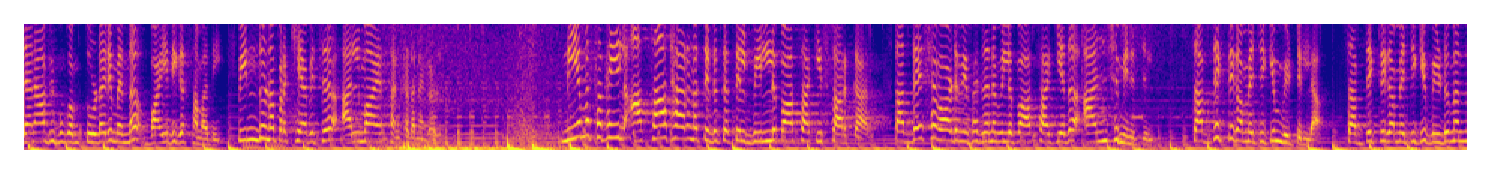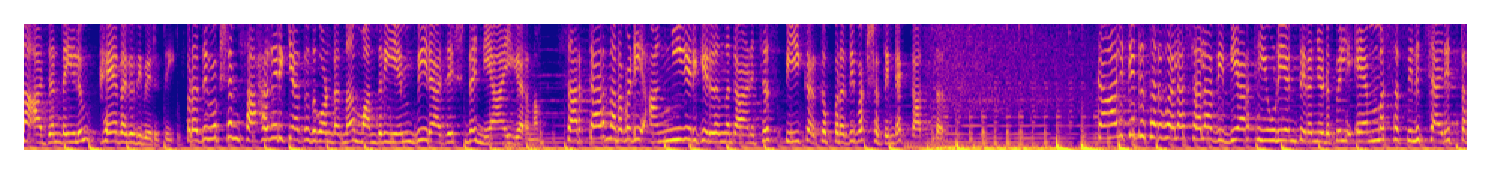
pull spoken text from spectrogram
ജനാഭിമുഖം തുടരുമെന്ന് വൈദിക സമിതി. പിന്തുണ പ്രഖ്യാപിച്ച് അൽമായ സംഘടനകൾ. നിയമസഭയിൽ അസാധാരണ തിടുക്കത്തിൽ ബില്ല് പാസാക്കി സർക്കാർ. തദ്ദേശ വാർഡ് വിഭജന ബില്ല് പാസാക്കിയത് അഞ്ച് മിനിറ്റിൽ. സബ്ജക്ട് കമ്മിറ്റിക്കും വിട്ടില്ല. സബ്ജക്ട് കമ്മിറ്റിക്ക് വിടുമെന്ന അജണ്ടയിലും ഭേദഗതി വരുത്തി. പ്രതിപക്ഷം സഹകരിക്കാത്തത് കൊണ്ടെന്ന് മന്ത്രി എം വി രാജേഷിന്റെ ന്യായീകരണം. സർക്കാർ നടപടി അംഗീകരിക്കരുതെന്ന് കാണിച്ച് സ്പീക്കർക്ക് പ്രതിപക്ഷത്തിന്റെ കത്ത്. കാലിക്കറ്റ് സർവകലാശാല വിദ്യാർത്ഥി യൂണിയൻ തിരഞ്ഞെടുപ്പിൽ എം എസ് എഫിന് ചരിത്ര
